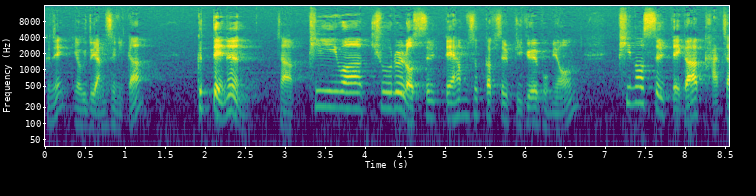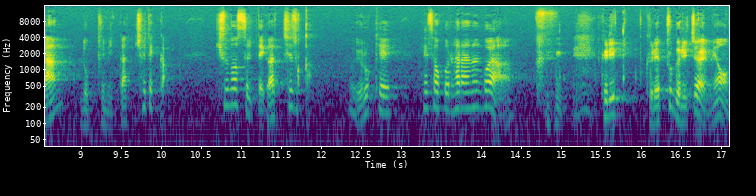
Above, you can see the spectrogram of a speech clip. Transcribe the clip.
그지? 여기도 양수니까. 그때는 자, P와 Q를 넣었을 때 함수값을 비교해 보면 P 넣었을 때가 가장 높으니까 최대값. Q 넣었을 때가 최소값. 이렇게 해석을 하라는 거야. 그리, 그래프 그릴 줄 알면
